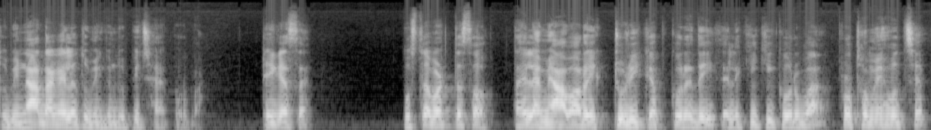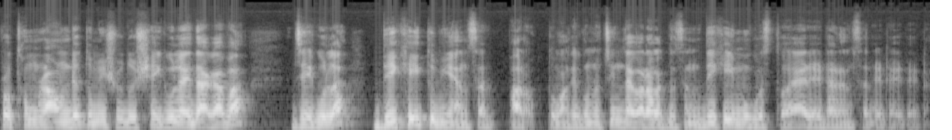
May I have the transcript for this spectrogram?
তুমি না দাগাইলে তুমি কিন্তু পিছায় পড়বা। ঠিক আছে? বুঝতে পারতেছো? তাহলে আমি আবারও একটু রিক্যাপ করে দিই। তাহলে কি কি করবা? প্রথমে হচ্ছে, প্রথম রাউন্ডে তুমি শুধু সেগুলাই দাগাবা। যেগুলা দেখেই তুমি অ্যান্সার পারো। তোমাকে কোনো চিন্তা করা লাগতেছে না। দেখেই মুখস্থ, হয় এটার অ্যান্সার এটা এটা এটা।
